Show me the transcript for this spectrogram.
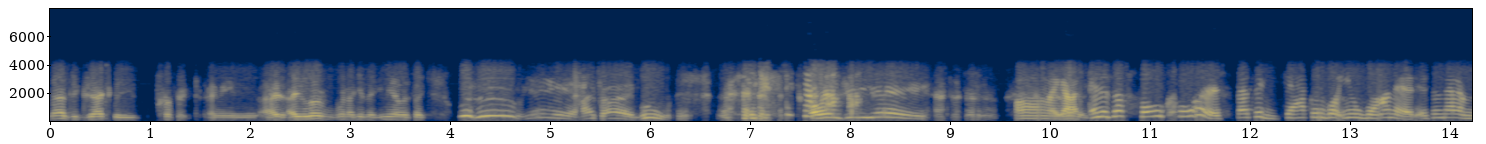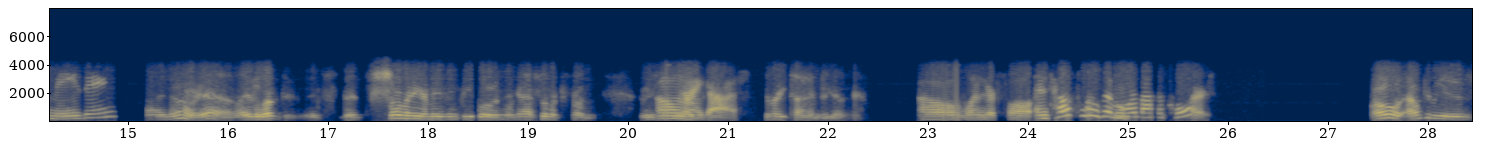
That's exactly perfect. I mean, I, I love when I get that email. It's like, woohoo, yay, high five, boom, OMG, yay. Oh my I gosh! And it's a full course. That's exactly what you wanted. Isn't that amazing? I know, yeah, I loved it. It's it's so many amazing people, and we're gonna have so much fun. We've Oh my gosh! great time together. Oh, wonderful! And tell us a little bit Well- more about the course. Oh, alchemy is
